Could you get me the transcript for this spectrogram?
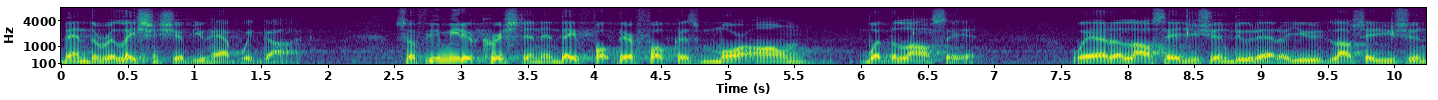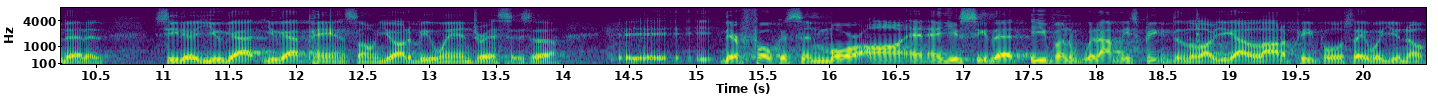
than the relationship you have with God. So if you meet a Christian and they fo- they're focused more on what the law said, well, the law said you shouldn't do that, or you law said you shouldn't that. see there, you got you got pants on. You ought to be wearing dresses. Uh, they're focusing more on, and, and you see that even without me speaking to the law, you got a lot of people who say, well, you know,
